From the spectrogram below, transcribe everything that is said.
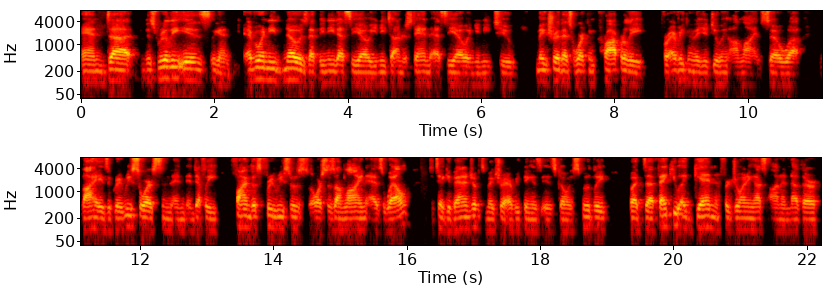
And uh, this really is again, everyone need knows that they need SEO. You need to understand SEO, and you need to make sure that's working properly for everything that you're doing online. So uh, Vahe is a great resource, and, and, and definitely find those free resources online as well to take advantage of to make sure everything is, is going smoothly. But uh, thank you again for joining us on another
